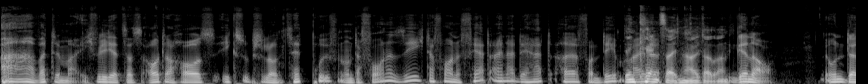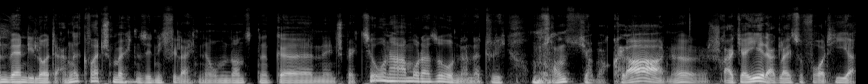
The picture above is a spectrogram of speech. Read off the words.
ah, warte mal, ich will jetzt das Autohaus XYZ prüfen und da vorne sehe ich, da vorne fährt einer, der hat äh, von dem den eine, Kennzeichenhalter dran. Genau. Und dann werden die Leute angequatscht, möchten sie nicht vielleicht eine, umsonst eine, äh, eine Inspektion haben oder so. Und dann natürlich, umsonst, ja, aber klar, ne, schreit ja jeder gleich sofort hier.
